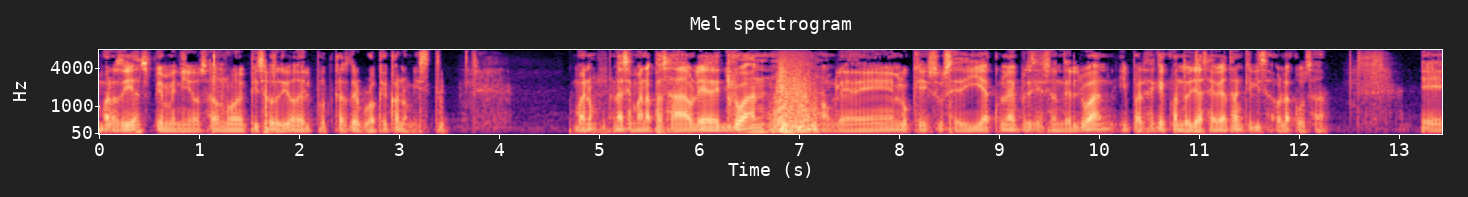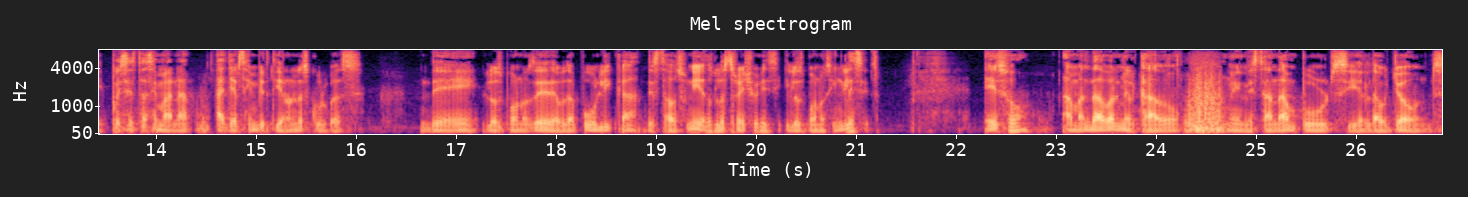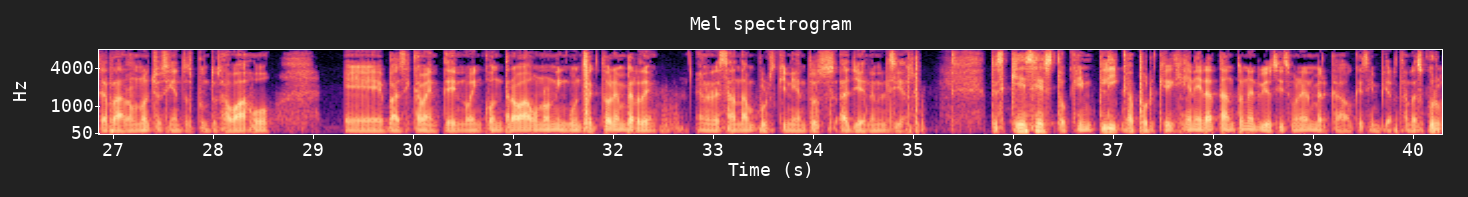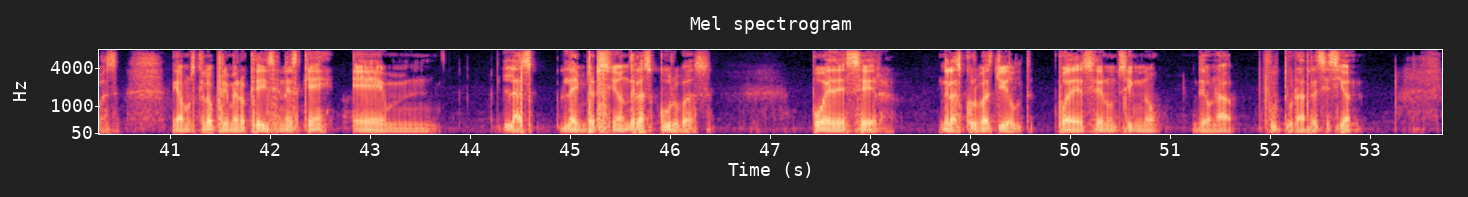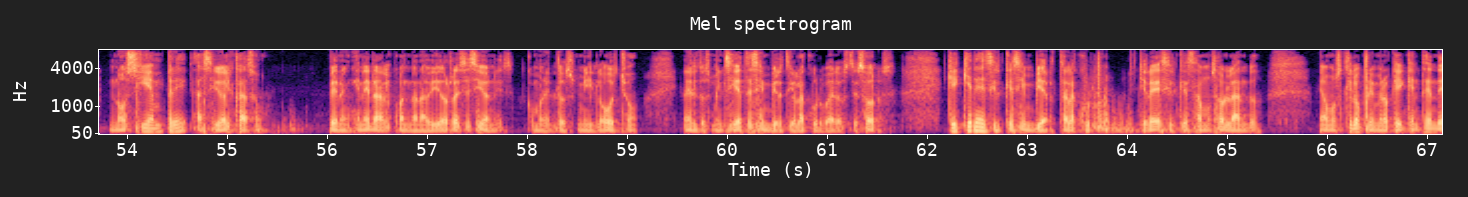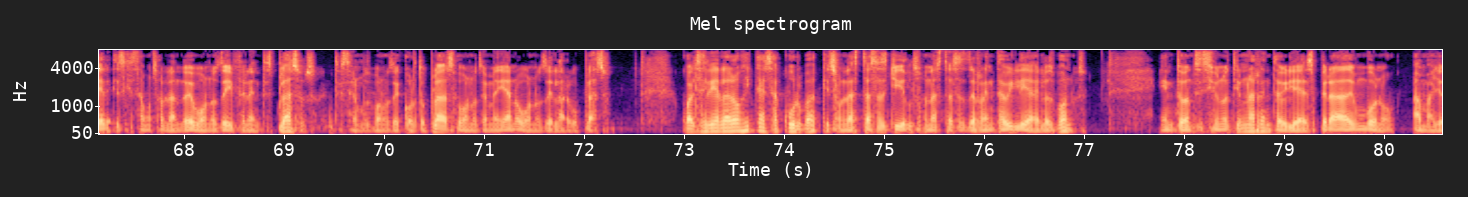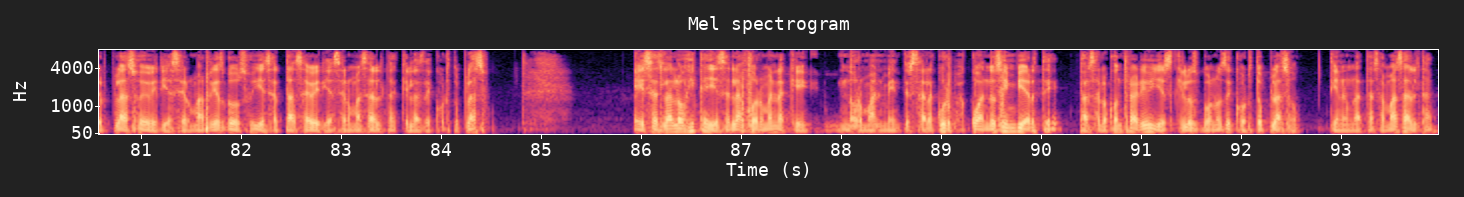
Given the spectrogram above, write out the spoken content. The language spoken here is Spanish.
Buenos días, bienvenidos a un nuevo episodio del podcast de Rock Economist. Bueno, la semana pasada hablé del yuan, hablé de lo que sucedía con la depreciación del yuan y parece que cuando ya se había tranquilizado la cosa, eh, pues esta semana, ayer se invirtieron las curvas de los bonos de deuda pública de Estados Unidos, los treasuries y los bonos ingleses. Eso ha mandado al mercado, el Standard Poor's y el Dow Jones cerraron 800 puntos abajo. Eh, básicamente no encontraba uno ningún sector en verde en el Standard Poor's 500 ayer en el cierre. Entonces, ¿qué es esto? ¿Qué implica? ¿Por qué genera tanto nerviosismo en el mercado que se inviertan las curvas? Digamos que lo primero que dicen es que em, la inversión de las curvas puede ser, de las curvas yield, puede ser un signo de una futura recesión. No siempre ha sido el caso, pero en general cuando han habido recesiones, como en el 2008, en el 2007 se invirtió la curva de los tesoros. ¿Qué quiere decir que se invierta la curva? Quiere decir que estamos hablando, digamos que lo primero que hay que entender es que estamos hablando de bonos de diferentes plazos. Entonces tenemos bonos de corto plazo, bonos de mediano, bonos de largo plazo. ¿Cuál sería la lógica de esa curva? Que son las tasas yield, son las tasas de rentabilidad de los bonos. Entonces, si uno tiene una rentabilidad esperada de un bono, a mayor plazo debería ser más riesgoso y esa tasa debería ser más alta que las de corto plazo. Esa es la lógica y esa es la forma en la que normalmente está la curva. Cuando se invierte, pasa lo contrario y es que los bonos de corto plazo tienen una tasa más alta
